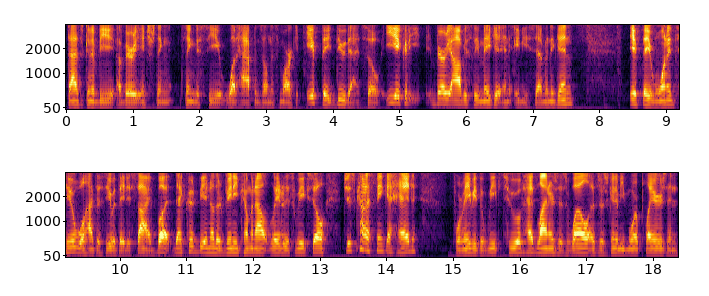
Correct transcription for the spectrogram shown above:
that's going to be a very interesting thing to see what happens on this market if they do that. So EA could very obviously make it an 87 again. If they wanted to, we'll have to see what they decide. But that could be another Vinny coming out later this week. So just kind of think ahead for maybe the week two of headliners as well, as there's going to be more players. And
